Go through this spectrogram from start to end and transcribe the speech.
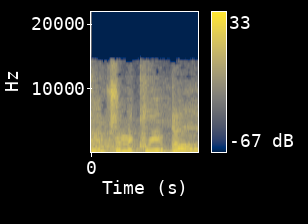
pimps in the crib, mom.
